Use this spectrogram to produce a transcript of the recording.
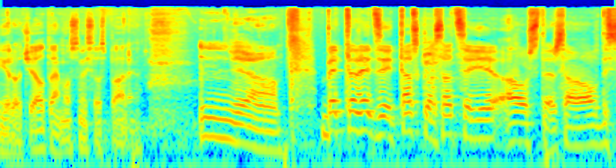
ieroču jautājumos un visos pārējos. Mm, jā, bet redziet, tas, ko sacīja Austers Aldis,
